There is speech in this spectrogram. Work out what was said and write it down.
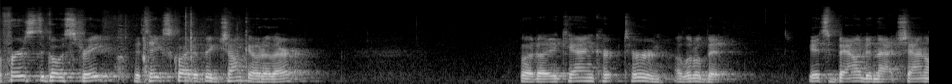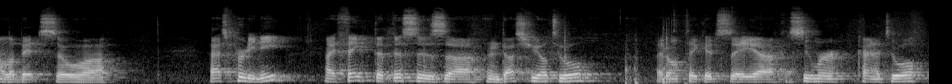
Prefers to go straight. It takes quite a big chunk out of there. But uh, it can turn a little bit. It's bound in that channel a bit, so uh, that's pretty neat. I think that this is uh, an industrial tool. I don't think it's a uh, consumer kind of tool.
